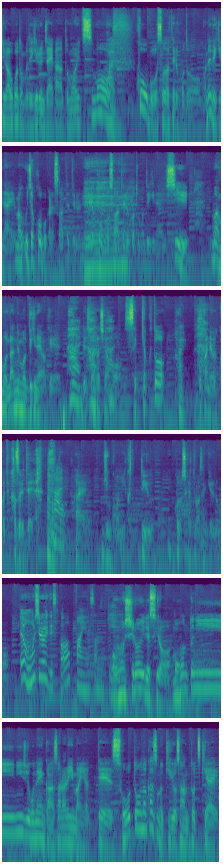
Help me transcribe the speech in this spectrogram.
違うこともできるんじゃないかなと思いつつも、あ。はい。酵母を育てることもねできない、まあ、うちは酵母から育ててるんで酵母を育てることもできないし、まあ、もう何年もできないわけあ。はい。です、私はもう接客とはい。お金をこうやって数えて。はいはい、銀行に行くっていうことしかやってませんけれども。え、面白いですか？パン屋さんの経営。面白いですよ。もう本当に25年間サラリーマンやって相当な数の企業さんと付き合い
